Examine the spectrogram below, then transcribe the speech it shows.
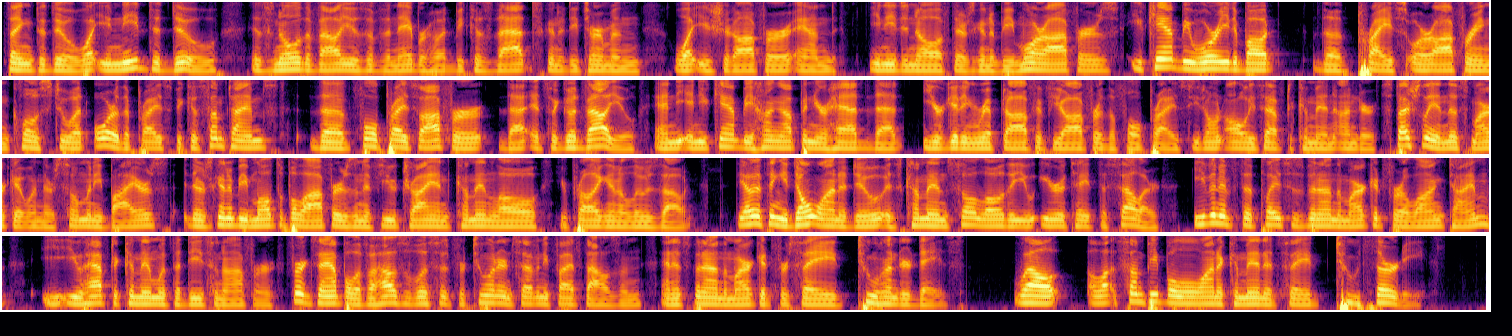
thing to do. What you need to do is know the values of the neighborhood because that's going to determine what you should offer and you need to know if there's going to be more offers. You can't be worried about the price or offering close to it or the price because sometimes the full price offer that it's a good value and and you can't be hung up in your head that you're getting ripped off if you offer the full price. You don't always have to come in under, especially in this market when there's so many buyers. There's going to be multiple offers, and if you try and come in low, you're probably going to lose out. The other thing you don't want to do is come in so low that you irritate the seller. Even if the place has been on the market for a long time, you have to come in with a decent offer. For example, if a house is listed for 275,000 and it's been on the market for say 200 days. Well, a lot some people will want to come in at say 230.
